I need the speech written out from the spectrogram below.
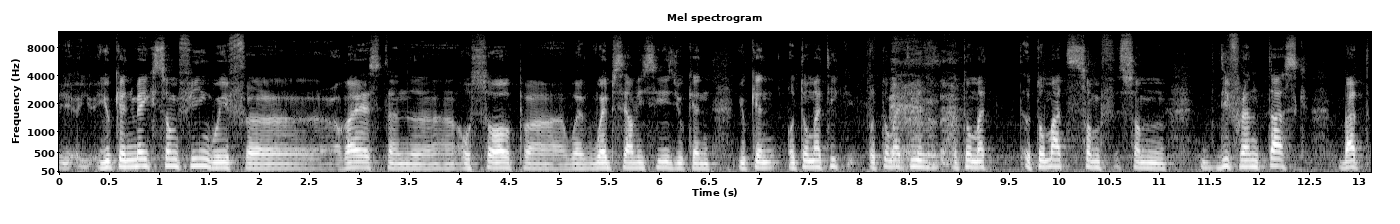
you, you can make something with uh, REST and uh, OSOP, uh, web, web services. You can, you can automatic, automatize, automat, automate some, some different tasks but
